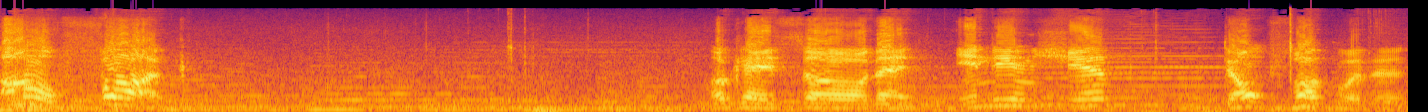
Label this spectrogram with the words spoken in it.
oh fuck. Okay, so that Indian ship, don't fuck with it.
